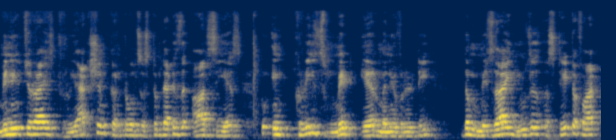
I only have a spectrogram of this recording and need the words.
miniaturized reaction control system that is the RCS to increase mid-air maneuverability. The missile uses a state-of-art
